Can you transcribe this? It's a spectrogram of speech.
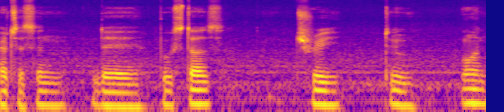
Jettison the boosters. Three, two, one.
